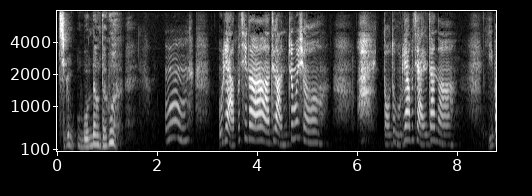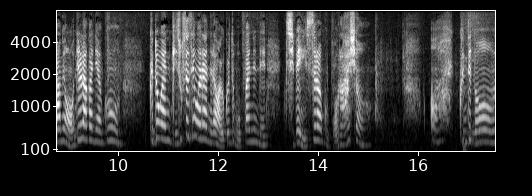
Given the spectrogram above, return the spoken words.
지금 못 나온다고? 응, 우리 아버지가 아직 안 주무셔. 아, 너도 우리 아버지 알잖아. 이 밤에 어딜 나가냐고. 그동안 기숙사 생활하느라 얼굴도 못 봤는데 집에 있으라고 뭐라 하셔. 아, 근데 너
